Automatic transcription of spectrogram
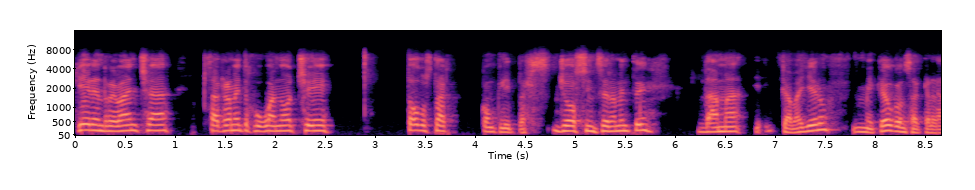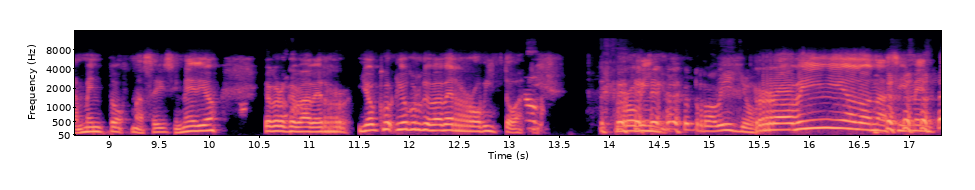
quieren revancha. Sacramento jugó anoche, todo está con Clippers. Yo, sinceramente, dama y caballero, me quedo con Sacramento más seis y medio. Yo creo que va a haber, yo, yo creo que va a haber Robito aquí. Robiño. Robiño. Robiño do Nacimiento.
